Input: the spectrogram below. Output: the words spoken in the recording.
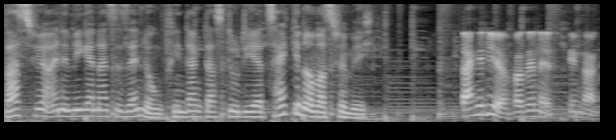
Was für eine mega nice Sendung. Vielen Dank, dass du dir Zeit genommen hast für mich. Danke dir, war sehr nett. Vielen Dank.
